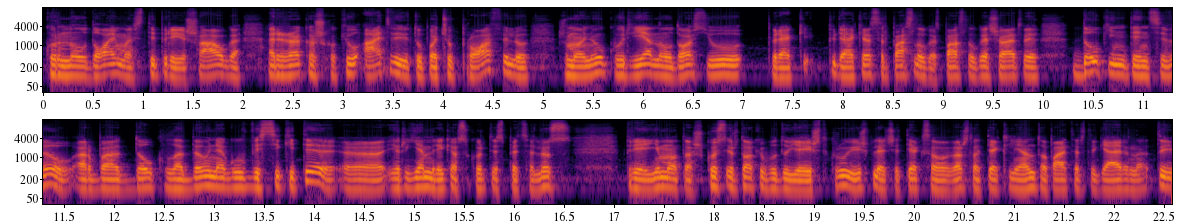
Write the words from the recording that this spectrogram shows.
kur naudojimas stipriai išauga, ar yra kažkokių atvejų tų pačių profilių žmonių, kurie naudos jų preki prekes ir paslaugas. Paslaugas šiuo atveju daug intensyviau arba daug labiau negu visi kiti e, ir jiem reikia sukurti specialius priėjimo taškus ir tokiu būdu jie iš tikrųjų išplečia tiek savo verslą tiek kliento patirtį gerina. Tai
